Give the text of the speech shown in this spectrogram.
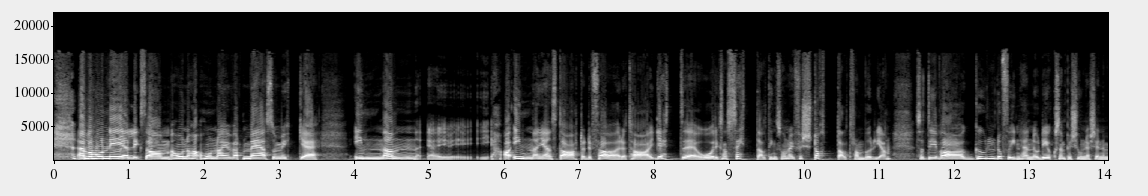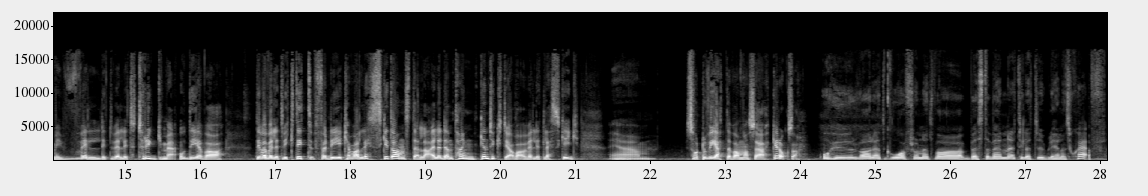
men hon är liksom, hon, hon har ju varit med så mycket innan, ja, innan jag ens startade företaget och liksom sett allting. Så hon har ju förstått allt från början. Så det var guld att få in henne och det är också en person jag känner mig väldigt, väldigt trygg med. Och det var, det var väldigt viktigt för det kan vara läskigt att anställa. Eller den tanken tyckte jag var väldigt läskig. Um, svårt att veta vad man söker också. Och hur var det att gå från att vara bästa vänner till att du blir hennes chef?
